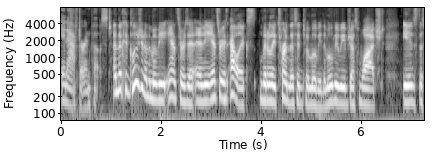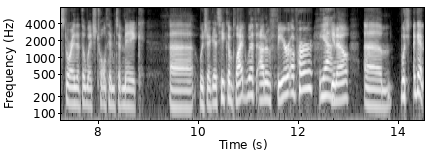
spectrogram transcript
in after and post And the conclusion of the movie answers it, and the answer is Alex literally turned this into a movie. The movie we've just watched is the story that the witch told him to make, uh, which I guess he complied with out of fear of her. Yeah. You know? Um, which, again,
